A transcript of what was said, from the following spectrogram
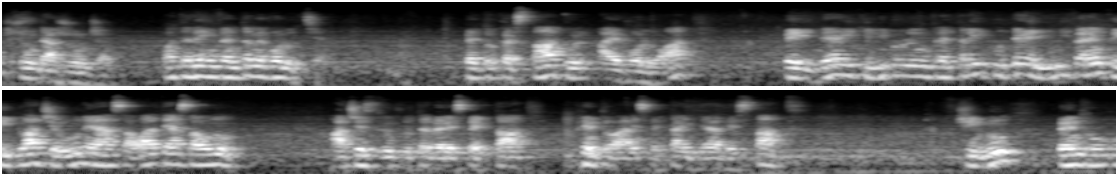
nu știu unde ajungem. Poate reinventăm evoluția. Pentru că statul a evoluat pe ideea echilibrului între trei puteri, indiferent că îi place uneia sau alteia sau nu. Acest lucru trebuie respectat pentru a respecta ideea de stat și nu pentru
